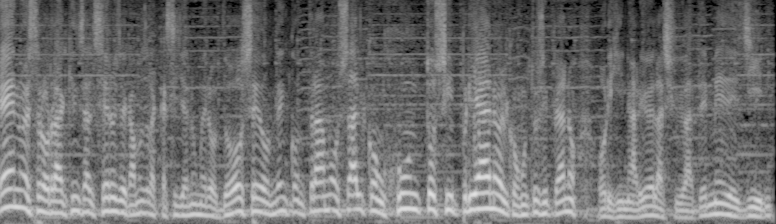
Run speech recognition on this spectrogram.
En nuestro ranking salsero llegamos a la casilla número 12, donde encontramos al conjunto Cipriano, el conjunto Cipriano, originario de la ciudad de Medellín,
